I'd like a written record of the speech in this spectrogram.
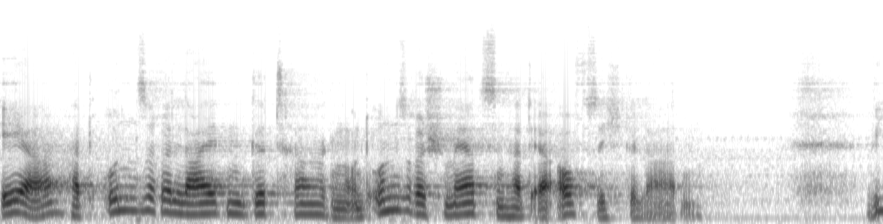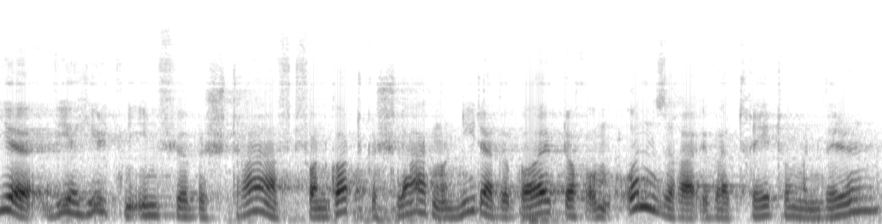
er hat unsere Leiden getragen und unsere Schmerzen hat er auf sich geladen. Wir, wir hielten ihn für bestraft, von Gott geschlagen und niedergebeugt, doch um unserer Übertretungen willen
